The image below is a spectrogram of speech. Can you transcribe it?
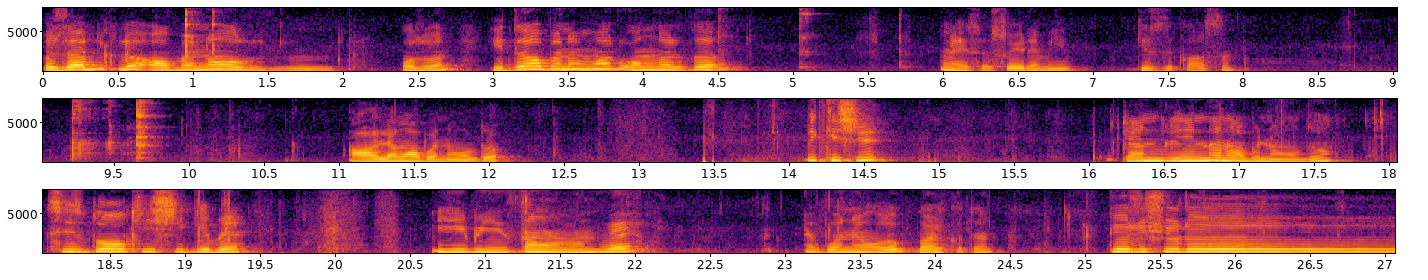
Özellikle abone olun. olun. 7 abonem var. Onları da neyse söylemeyeyim. Gizli kalsın. Alem abone oldu. Bir kişi kendiliğinden abone oldu. Siz de o kişi gibi iyi bir insan olun ve abone olup like atın. Görüşürüz.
